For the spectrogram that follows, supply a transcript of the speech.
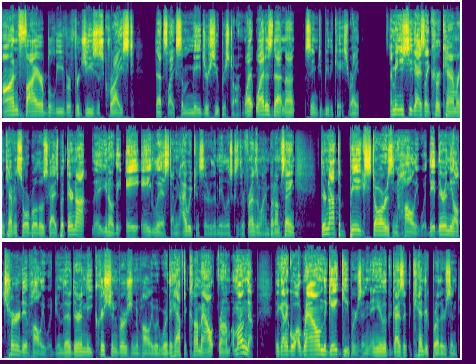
on fire believer for Jesus Christ that's like some major superstar. Why why does that not seem to be the case, right? I mean, you see guys like Kirk Cameron, Kevin Sorbo, those guys, but they're not, you know, the AA list. I mean, I would consider them A list because they're friends of mine, but I'm saying they're not the big stars in Hollywood. They, are in the alternative Hollywood. You know, they're, they're in the Christian version of Hollywood where they have to come out from among them. They got to go around the gatekeepers. And, and you look at guys like the Kendrick brothers and,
